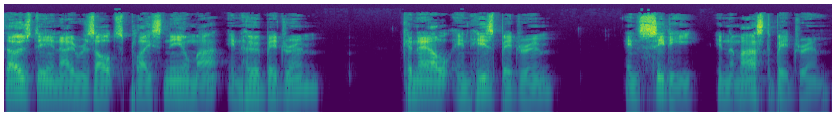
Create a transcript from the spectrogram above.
Those DNA results placed Neelma in her bedroom, Kunal in his bedroom, and Sidhi in the master bedroom.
